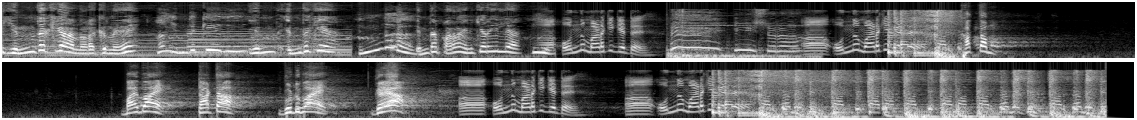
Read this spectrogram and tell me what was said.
എന്തൊക്കെയാ നടക്കുന്നേ? എന്തൊക്കെയാ എന്താ? പറ എനിക്കറിയില്ല. ഒന്ന് മടക്കി കേട്ടെ. ഒന്ന് മടക്കി കേട്ടെ. ഖത്തം. Bye bye tata good bye Gaya. ഒന്ന് മടക്കി കേട്ടെ. ഒന്ന് മടക്കി കേട്ടെ.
